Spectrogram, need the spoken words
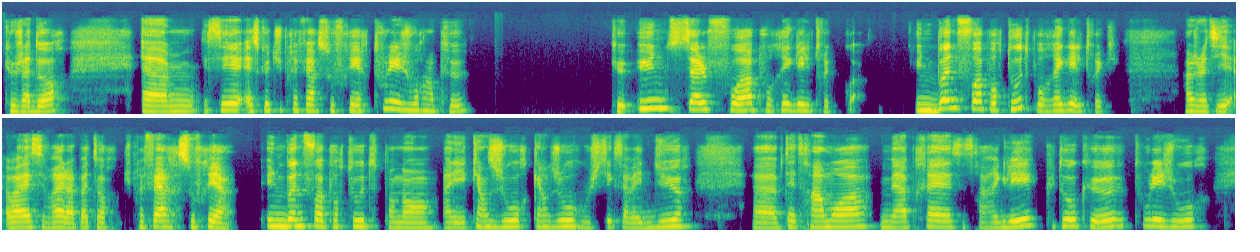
que j'adore, c'est est-ce que tu préfères souffrir tous les jours un peu que une seule fois pour régler le truc, quoi? Une bonne fois pour toutes pour régler le truc. je me dis, ouais, c'est vrai, elle n'a pas tort. Je préfère souffrir une bonne fois pour toutes pendant, allez, 15 jours, 15 jours où je sais que ça va être dur, peut-être un mois, mais après, ça sera réglé, plutôt que tous les jours euh,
